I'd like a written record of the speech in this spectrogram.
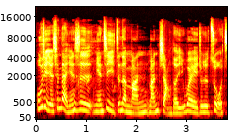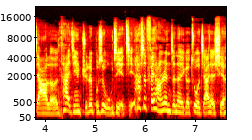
吴姐姐现在已经是年纪真的蛮蛮长的一位就是作家了，她已经绝对不是吴姐姐，她是非常认真的一个作家，而且写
